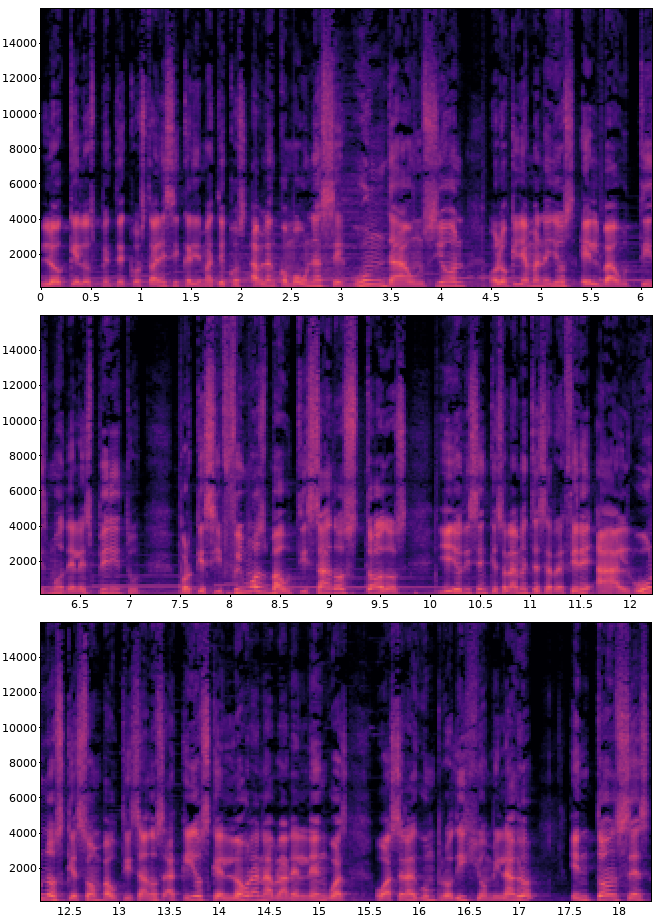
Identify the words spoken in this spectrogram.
lo que los pentecostales y carismáticos hablan como una segunda unción o lo que llaman ellos el bautismo del Espíritu. Porque si fuimos bautizados todos, y ellos dicen que solamente se refiere a algunos que son bautizados, aquellos que logran hablar en lenguas o hacer algún prodigio o milagro, entonces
